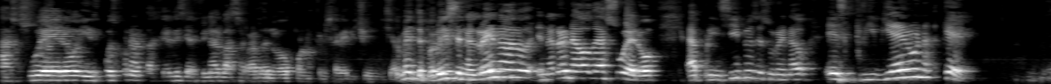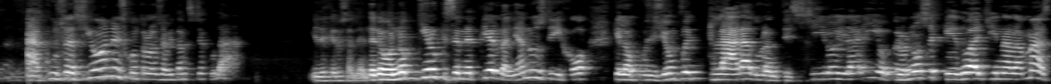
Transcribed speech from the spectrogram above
Azuero y después con Artajeres y al final va a cerrar de nuevo con lo que nos había dicho inicialmente. Pero dice, en el reinado, en el reinado de Azuero, a principios de su reinado, escribieron, ¿qué? Acusaciones contra los habitantes de Judá y de Jerusalén. De nuevo, no quiero que se me pierdan. Ya nos dijo que la oposición fue clara durante Ciro y Darío, pero no se quedó allí nada más.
